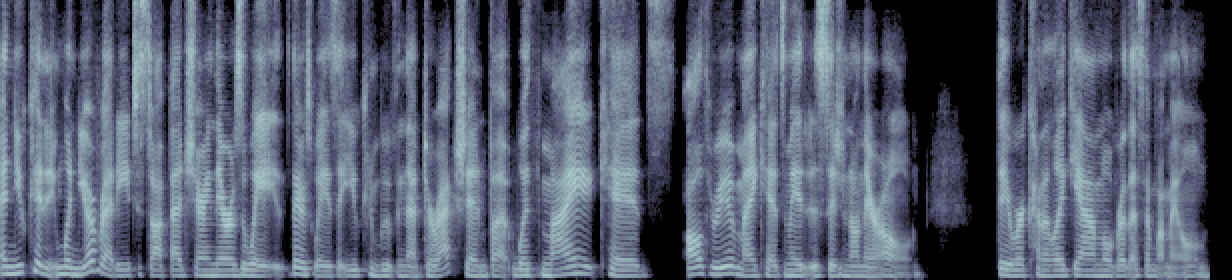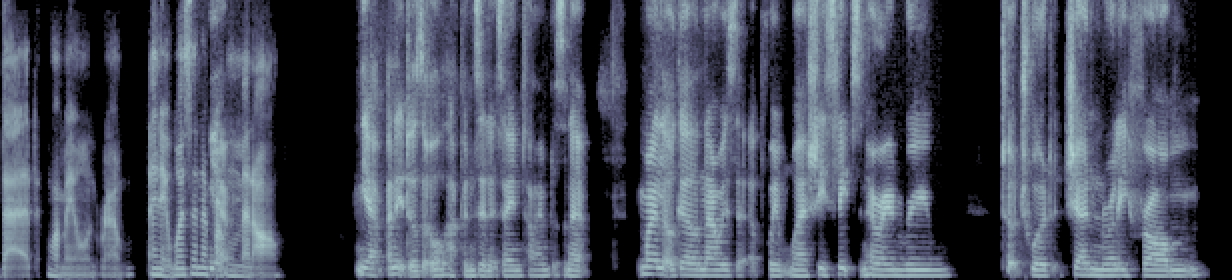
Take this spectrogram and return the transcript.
And you can, when you're ready to stop bed sharing, there is a way, there's ways that you can move in that direction. But with my kids, all three of my kids made a decision on their own. They were kind of like, yeah, I'm over this. I want my own bed, I want my own room. And it wasn't a problem yeah. at all. Yeah, and it does. It all happens in its own time, doesn't it? My little girl now is at a point where she sleeps in her own room, touchwood, generally from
